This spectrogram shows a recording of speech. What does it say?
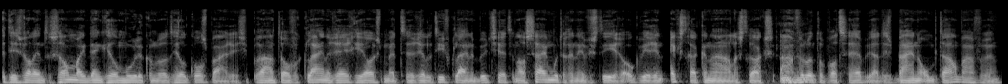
Het is wel interessant, maar ik denk heel moeilijk... omdat het heel kostbaar is. Je praat over kleine regio's met uh, relatief kleine budget... en als zij moeten gaan investeren, ook weer in extra kanalen straks... -hmm. aanvullend op wat ze hebben, ja, dat is bijna onbetaalbaar voor hen.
